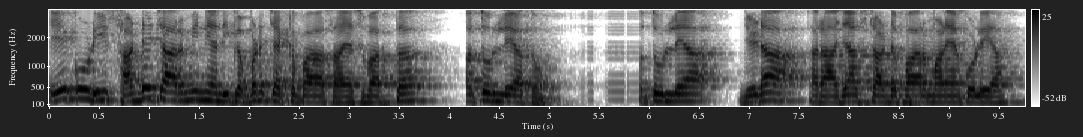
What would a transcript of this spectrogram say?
ਇਹ ਘੋੜੀ 4.5 ਮਹੀਨਿਆਂ ਦੀ ਗੱਭਣ ਚੈੱਕ ਪਾਸ ਆ ਇਸ ਵਕਤ ਅਤੁੱਲਿਆ ਤੋਂ। ਅਤੁੱਲਿਆ ਜਿਹੜਾ ਰਾਜਾ ਸਟੱਡ ਫਾਰਮ ਵਾਲਿਆਂ ਕੋਲੇ ਆ।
